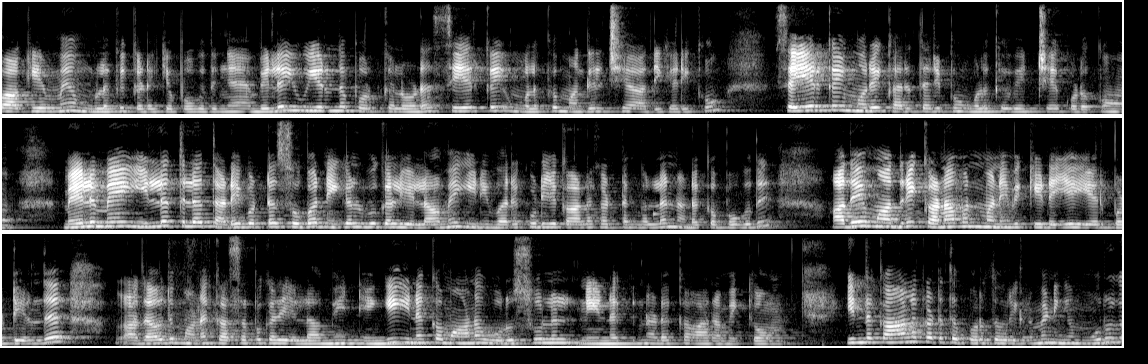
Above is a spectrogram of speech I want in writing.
பாக்கியமே உங்களுக்கு கிடைக்க போகுதுங்க. விலை உயர்ந்த பொருட்களோட சேர்க்கை உங்களுக்கு மகிழ்ச்சியை அதிகரிக்கும். செயற்கை முறை கருத்தரிப்பு உங்களுக்கு வெற்றியை கொடுக்கும். மேலுமே இல்லத்தில் தடைப்பட்ட சுப நிகழ்வுகள் எல்லாமே இனி வரக்கூடிய காலகட்டங்களில் நடக்க போகுது. அதே மாதிரி கணவன் மனைவிக்கு இடையே ஏற்பட்டிருந்த அதாவது மனக்கசப்புகள் எல்லாமே நீங்கி இணக்கமான ஒரு சூழல் நடக்க ஆரம்பிக்கும். இந்த காலகட்ட காலகட்டத்தை பொறுத்த வரைக்குமே நீங்கள் முருக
